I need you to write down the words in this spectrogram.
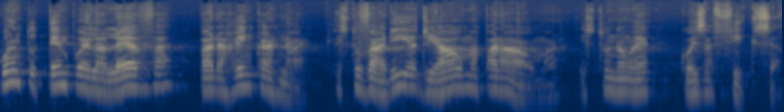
quanto tempo ela leva para reencarnar? Isto varia de alma para alma. Isto não é coisa fixa.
